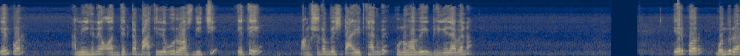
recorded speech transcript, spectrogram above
এরপর আমি এখানে অর্ধেকটা পাতিলেবুর রস দিচ্ছি। এতে মাংসটা বেশ টাইট থাকবে, কোনোভাবেই ভেঙে যাবে না। এরপর বন্ধুরা,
